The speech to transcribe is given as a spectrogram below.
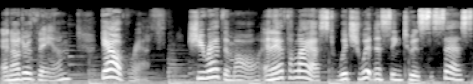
and under them Galbraith. She read them all, and at the last, which witnessing to his success,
